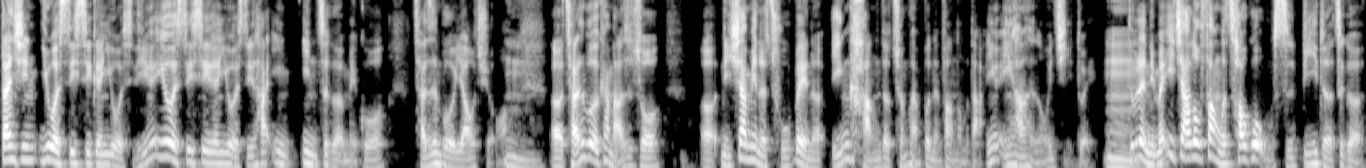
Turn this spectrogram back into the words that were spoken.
担心 USCC 跟 USD，因为 USCC 跟 USD 它应应这个美国财政部的要求啊、嗯呃，财政部的看法是说，呃，你下面的储备呢，银行的存款不能放那么大，因为银行很容易挤兑，嗯，对不对？？你们一家都放了超过五十 B 的这个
